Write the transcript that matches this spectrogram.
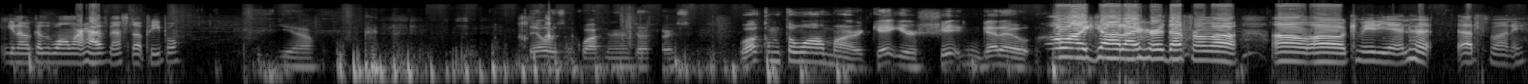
You know, because Walmart has messed up people. Yeah. They always like walking in the doors. Welcome to Walmart. Get your shit and get out. Oh my god, I heard that from a um a comedian. That's funny.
